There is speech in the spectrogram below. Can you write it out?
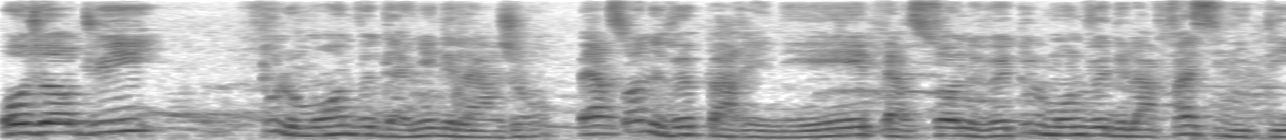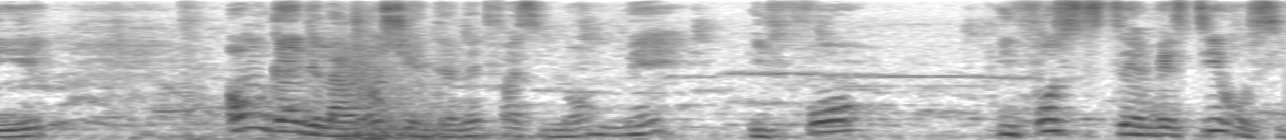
Aujourd'hui, tout le monde veut gagner de l'argent. Personne ne veut parrainer, personne ne veut, tout le monde veut de la facilité. On gagne de l'argent sur Internet facilement, mais il faut il faut s'investir aussi.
